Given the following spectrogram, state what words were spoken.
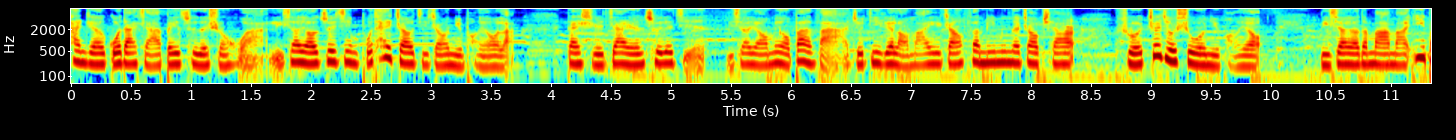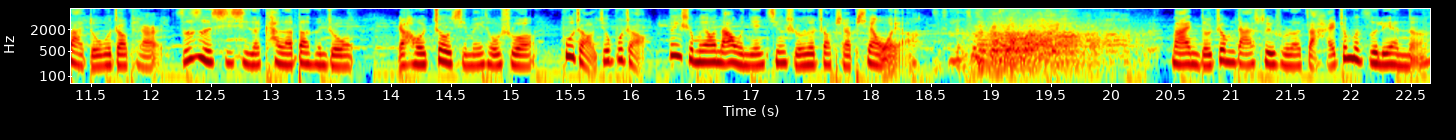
看着郭大侠悲催的生活啊，李逍遥最近不太着急找女朋友了。但是家人催得紧，李逍遥没有办法，就递给老妈一张范冰冰的照片，说这就是我女朋友。李逍遥的妈妈一把夺过照片，仔仔细细的看了半分钟，然后皱起眉头说：“不找就不找，为什么要拿我年轻时候的照片骗我呀？” 妈，你都这么大岁数了，咋还这么自恋呢？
